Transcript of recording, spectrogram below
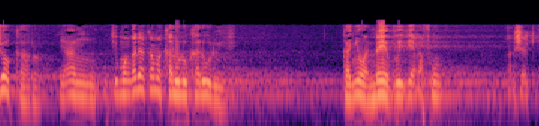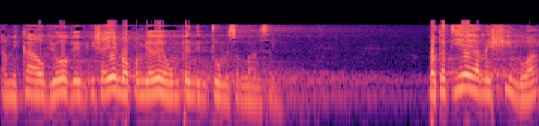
jokar yani ukimwangalia kama kalulu kalulu hivi kanyoa ndevu hivi alafu amekaa ovyo ovyo hivi kisha yeye ndo akwambia wewe umpendi mtume sallallahu alaihi wasallam. Wakati yeye ameshindwa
